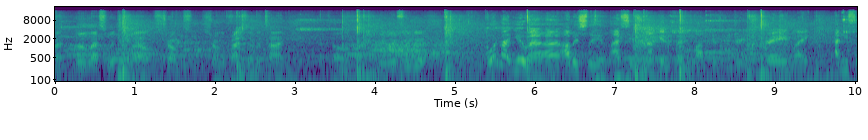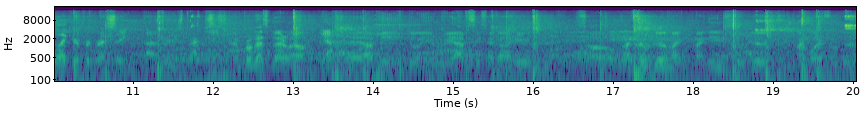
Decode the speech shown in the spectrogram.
Like, Good last week as well. Strong, stronger practice the time. So we, we feel good. What about you? Uh, uh, obviously, last season not getting to play a lot because of injuries and trade. Like, how do you feel like you're progressing uh, through these practices? I'm progressing very well. Yeah? Uh, I've been doing rehab since I got here. So I feel good. My, my knees feel good. My body feel good.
